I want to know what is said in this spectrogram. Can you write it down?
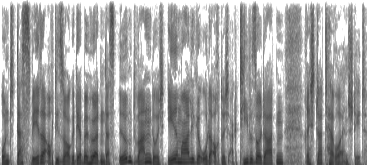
Und das wäre auch die Sorge der Behörden, dass irgendwann durch ehemalige oder auch durch aktive Soldaten rechter Terror entsteht.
